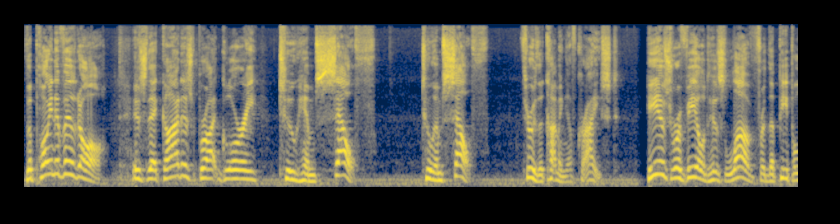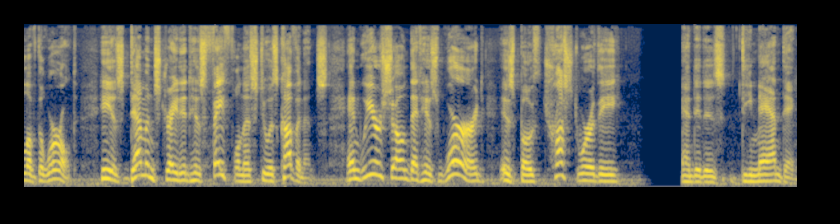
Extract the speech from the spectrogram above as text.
The point of it all is that God has brought glory to Himself, to Himself, through the coming of Christ. He has revealed His love for the people of the world. He has demonstrated His faithfulness to His covenants. And we are shown that His word is both trustworthy and it is demanding.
